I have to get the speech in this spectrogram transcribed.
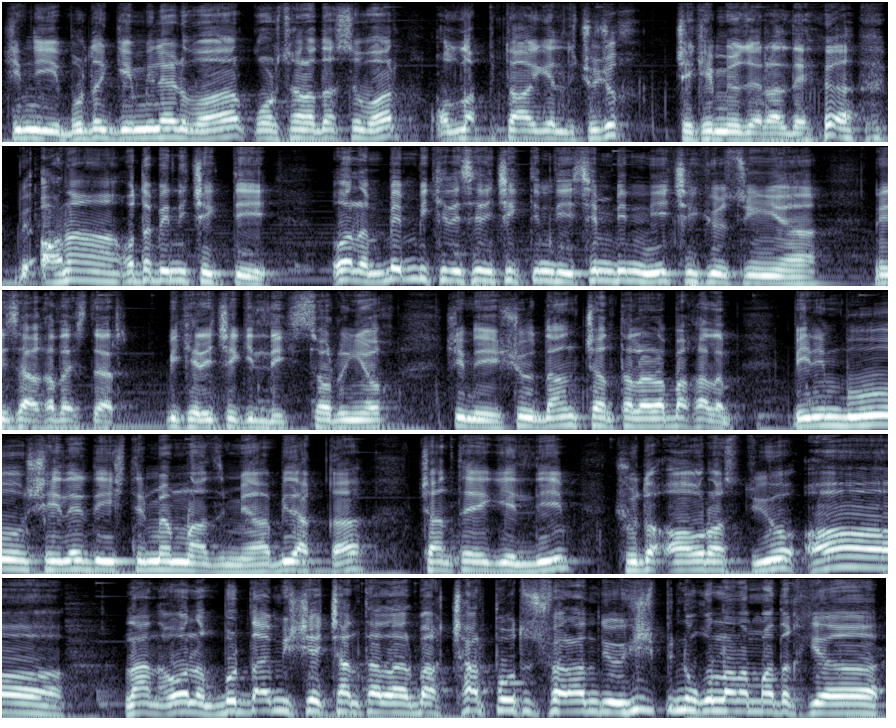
Şimdi burada gemiler var. Korsan adası var. Allah bir daha geldi çocuk. Çekemiyoruz herhalde. Ana o da beni çekti. Oğlum ben bir kere seni çektim diye sen beni niye çekiyorsun ya? Neyse arkadaşlar bir kere çekildik sorun yok. Şimdi şuradan çantalara bakalım. Benim bu şeyleri değiştirmem lazım ya. Bir dakika çantaya geldim. Şurada Auras diyor. Aa Lan oğlum buradaymış ya çantalar bak çarpı 30 falan diyor. Hiçbirini kullanamadık ya.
